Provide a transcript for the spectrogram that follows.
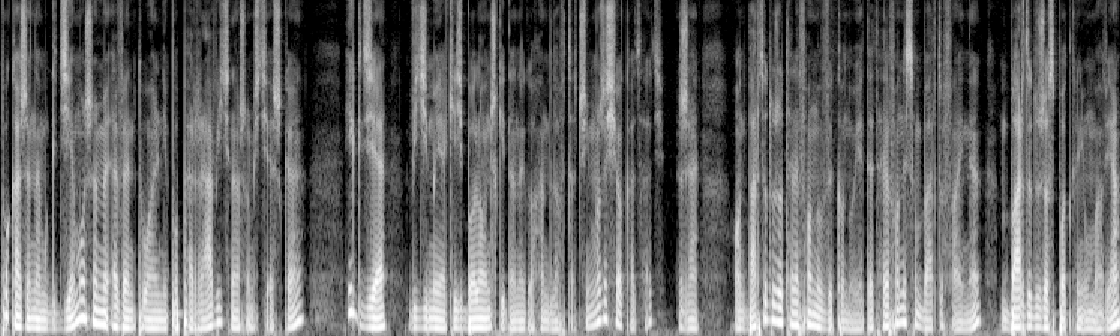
pokaże nam, gdzie możemy ewentualnie poprawić naszą ścieżkę i gdzie widzimy jakieś bolączki danego handlowca. Czyli może się okazać, że on bardzo dużo telefonów wykonuje. Te telefony są bardzo fajne, bardzo dużo spotkań umawia,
